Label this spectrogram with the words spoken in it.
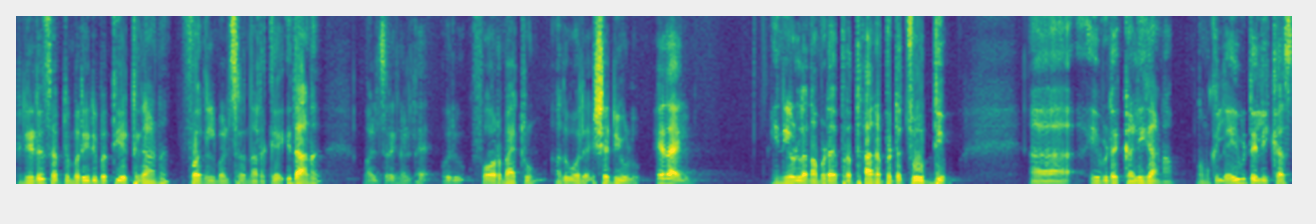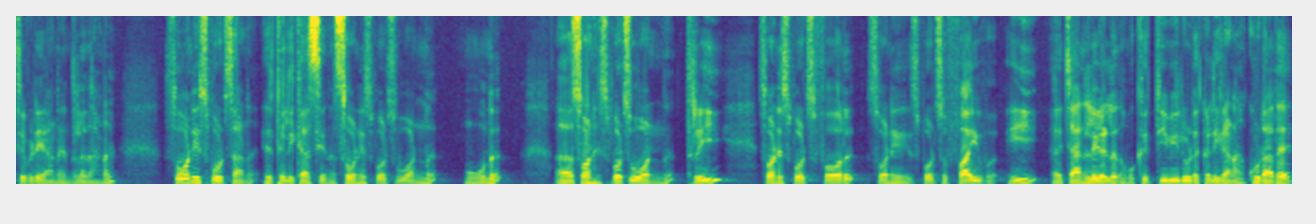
പിന്നീട് സെപ്റ്റംബർ ഇരുപത്തിയെട്ടിനാണ് ഫൈനൽ മത്സരം നടക്കുക. ഇതാണ് മത്സരങ്ങളുടെ ഒരു ഫോർമാറ്റും അതുപോലെ ഷെഡ്യൂളും ഏതായാലും ഇനിയുള്ള നമ്മുടെ പ്രധാനപ്പെട്ട ചോദ്യം എവിടെ കളി കാണാം? നമുക്ക് ലൈവ് ടെലികാസ്റ്റ് എവിടെയാണ് എന്നുള്ളതാണ്. സോണി സ്പോർട്സ് ആണ് ഇത് ടെലികാസ്റ്റ് ചെയ്യുന്നത്. സോണി സ്പോർട്സ് വണ്ണ് മൂന്ന് Sony sports one three Sony sports four Sony sports five ഈ ചാനലുകളിൽ നമുക്ക് ടി വിയിലൂടെ കളി കാണാം. കൂടാതെ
